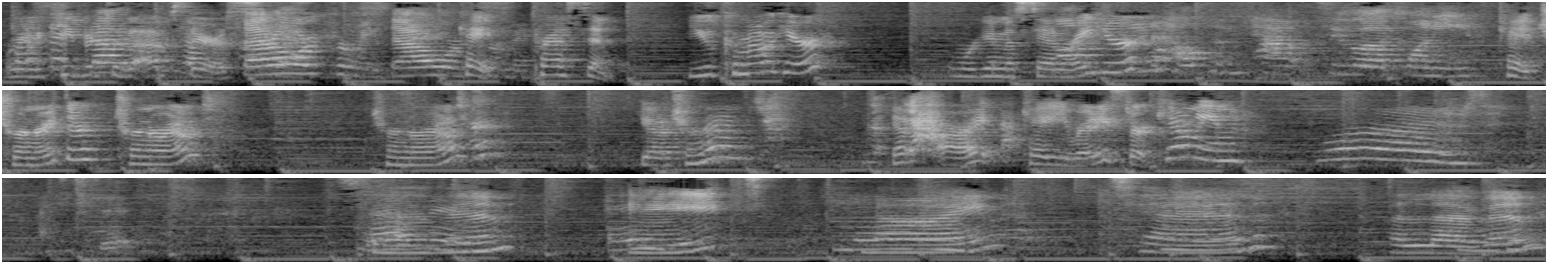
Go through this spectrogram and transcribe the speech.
We're gonna keep it to the upstairs. That'll work for me. That'll work Okay, for me. Preston, you come out here. We're gonna stand right Mom, here. you need to help him count to uh, 20. Okay, turn right there. Turn around. Turn around. Turn. You gotta turn around. Yep. Yeah. All right. Okay, you ready? Start counting. One, six, Seven, eight, nine, ten, eleven,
